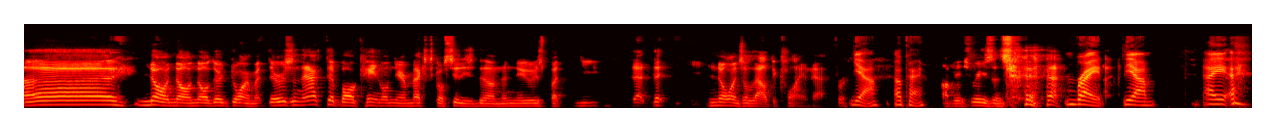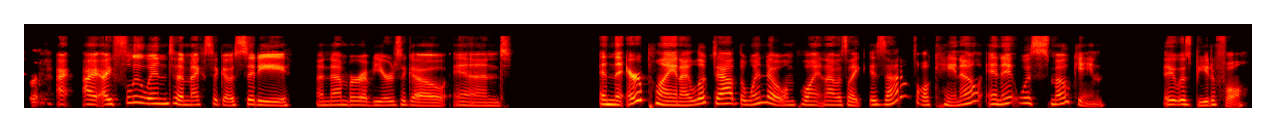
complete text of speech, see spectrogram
Uh, no, no, no, they're dormant. There's an active volcano near Mexico City's been on the news, but you, that that no one's allowed to climb that for yeah. Okay. obvious reasons. Right. Yeah. I I I flew into Mexico City a number of years ago and in the airplane I looked out the window at one point and I was like, is that a volcano? And it was smoking. It was beautiful.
